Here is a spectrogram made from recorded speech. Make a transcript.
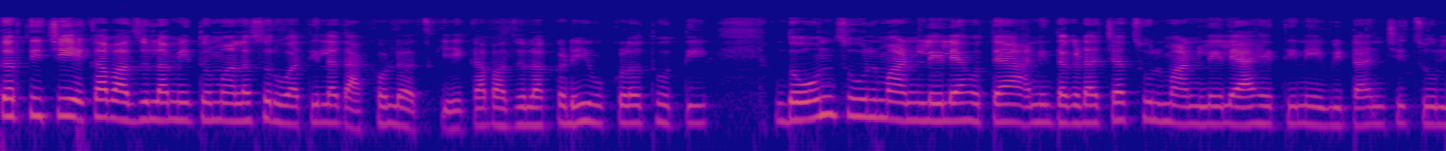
तर तिची एका बाजूला मी तुम्हाला सुरुवातीला दाखवलंच की एका बाजूला कढी उकळत होती. दोन चूल मांडलेल्या होत्या आणि दगडाच्या चूल मांडलेल्या आहेत. तिने विटांची चूल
